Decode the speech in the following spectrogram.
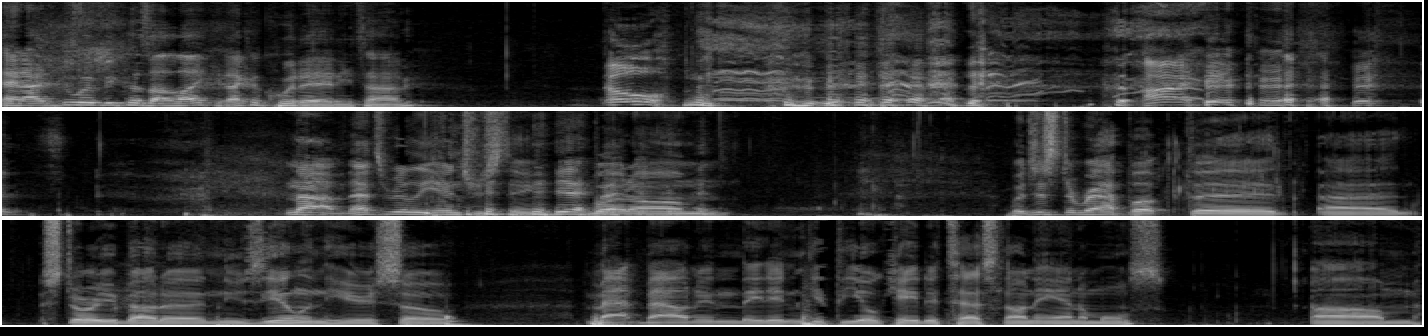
And I do it because I like it. I could quit at any time. Oh. I, Nah, that's really interesting. Yeah. But um, but just to wrap up the uh, story about uh, New Zealand here, so Matt Bowden they didn't get the okay to test on animals, um,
